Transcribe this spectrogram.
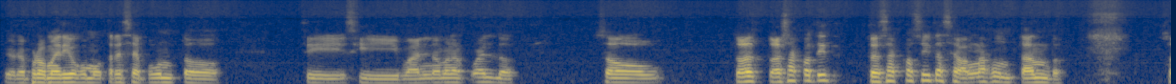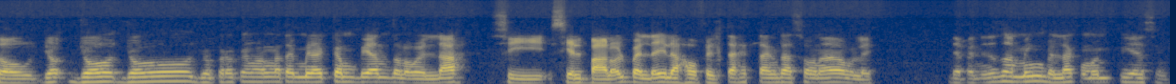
Yo le promedio como 13 puntos, si, si mal no me acuerdo. So, todas, todas, esas cositas, todas esas cositas se van juntando. So, yo, yo, yo, yo creo que van a terminar cambiándolo, ¿verdad? Si, si el valor, ¿verdad? Y las ofertas están razonables, dependiendo también, ¿verdad? Cómo empiecen.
